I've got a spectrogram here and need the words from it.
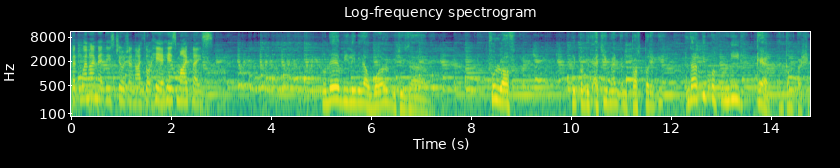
But when I met these children, I thought, here, here's my place. Today we live in a world which is uh, full of people with achievement and prosperity, and there are people who need care and compassion.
